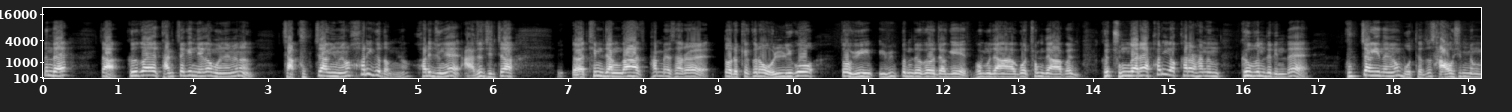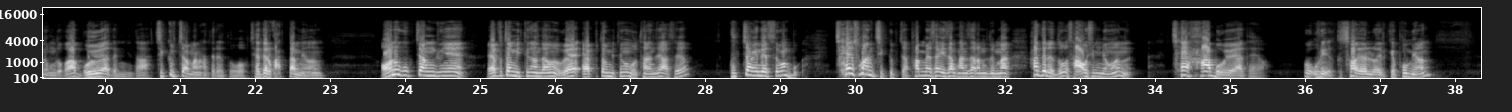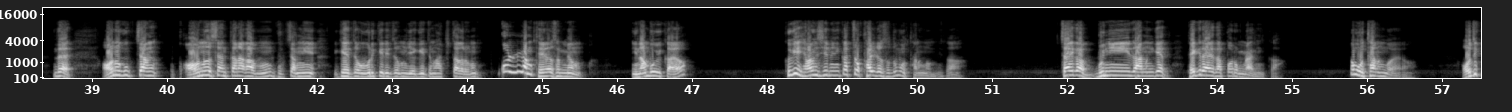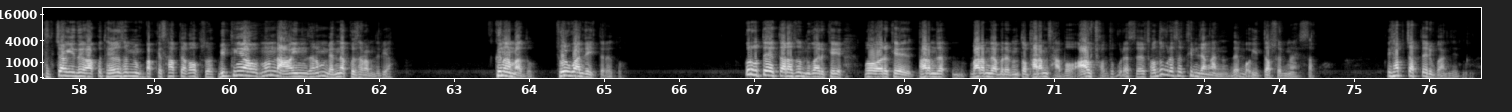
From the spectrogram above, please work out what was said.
근데 자 그거의 단적인 예가 뭐냐면은 자 국장이면 허리거든요. 허리 중에 아주 진짜 어, 팀장과 판매사를 또 이렇게 끌어올리고 또 위, 윗분들 그 저기 본부장하고 총장하고 그 중간에 허리 역할을 하는 그분들인데 국장이 되면 못해도 4, 50명 정도가 모여야 됩니다. 직급자만 하더라도 제대로 갔다면 어느 국장 중에 after meeting 한다면 왜 after meeting을 못 하는지 아세요? 국장이 됐으면 뭐- 최소한 직급자 판매사 이상 간 사람들만 하더라도 4, 50명은 최하 모여야 돼요. 그 우리 서열로 이렇게 보면 근데 어느 국장 어느 센터나 가보면 국장이 이렇게 저 우리끼리 좀 얘기 좀 합시다 그러면 꼴랑 대여섯 명이나 모일까요? 그게 현실이니까 쪽팔려서도 못하는 겁니다. 자기가 문의라는 게 백일하에다 뻐록나니까 못하는 거예요. 어디 국장이 돼갖고 대여섯 명밖에 사업자가 없어. 미팅에 오면 나와 있는 사람은 맨날 그 사람들이야. 그나마도 졸고 앉아 있더라도. 그리고 때에 따라서 누가 이렇게 뭐 이렇게 바람 잡 바람 잡으려면 또 바람 잡어. 아우 저도 그랬어요. 저도 그래서 팀장 갔는데 뭐 이딴 소리나 했었고. 협잡 때리고 앉아 있는 거예요.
